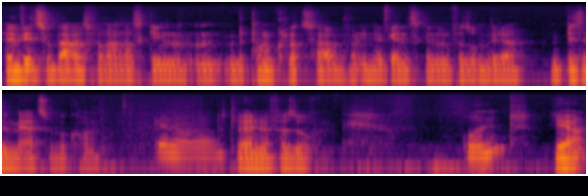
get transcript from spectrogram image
Wenn wir zu Baris Ferraris gehen und einen Betonklotz haben von Ina Genskin, dann versuchen wir da ein bisschen mehr zu bekommen. Genau. Das werden wir versuchen. Und, Ja,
